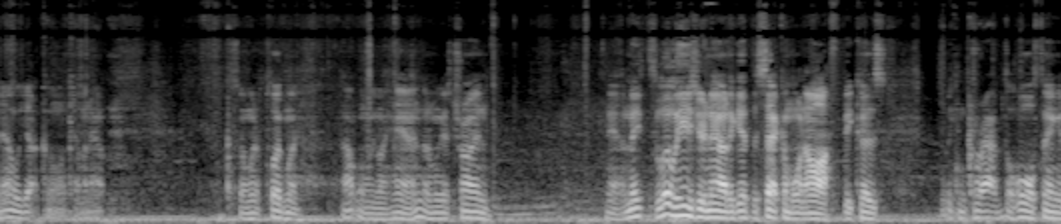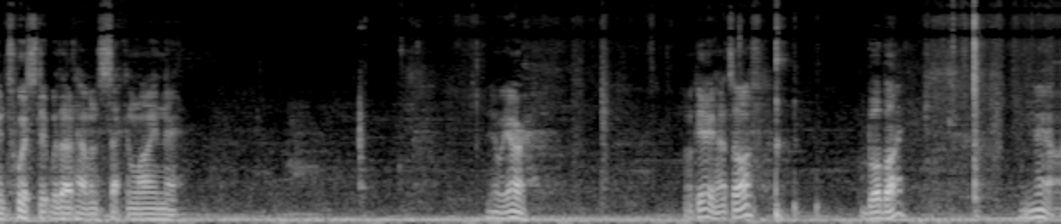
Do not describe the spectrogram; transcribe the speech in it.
Now we got coolant coming out. So I'm going to plug my that one with my hand. And I'm going to try and yeah, it makes a little easier now to get the second one off because we can grab the whole thing and twist it without having a second line there. There we are. Okay, that's off. Bye-bye. Now,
